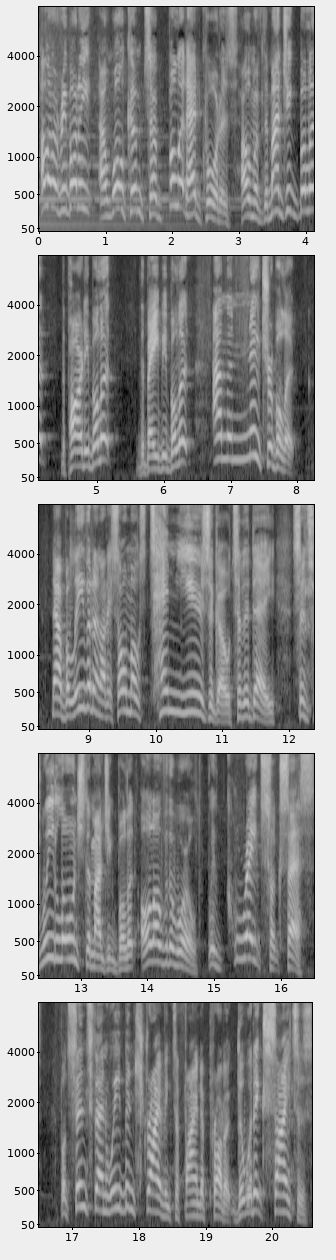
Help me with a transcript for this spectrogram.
Hello, everybody, and welcome to Bullet Headquarters, home of the Magic Bullet, the Party Bullet, the Baby Bullet, and the NutriBullet. Now, believe it or not, it's almost 10 years ago to the day since we launched the Magic Bullet all over the world with great success. But since then, we've been striving to find a product that would excite us,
